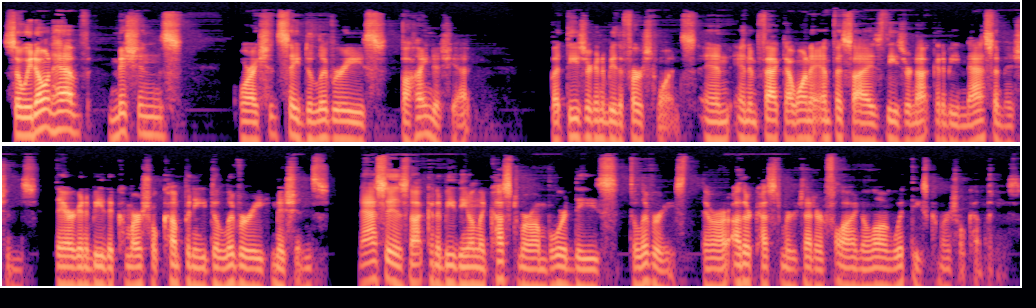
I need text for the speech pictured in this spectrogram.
So we don't have missions, or I should say deliveries, behind us yet, but these are going to be the first ones. And, and in fact, I want to emphasize these are not going to be NASA missions. They are going to be the commercial company delivery missions. NASA is not going to be the only customer on board these deliveries. There are other customers that are flying along with these commercial companies.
